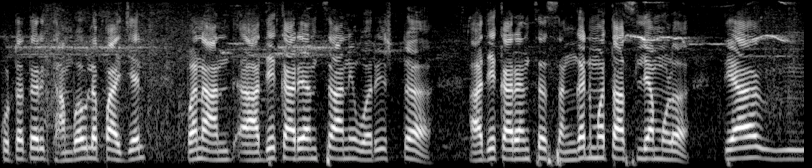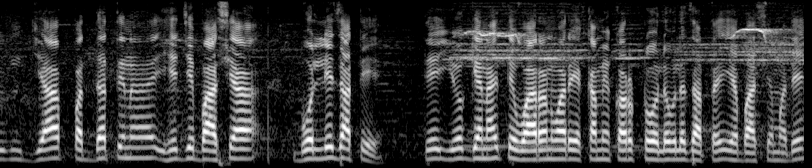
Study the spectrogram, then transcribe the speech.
कुठंतरी थांबवलं पाहिजे. पण अन अधिकाऱ्यांचं आणि वरिष्ठ अधिकाऱ्यांचं संगनमत असल्यामुळं त्या ज्या पद्धतीनं हे जे भाषा बोलली जाते ते योग्य नाही ते वारंवार एकामेकावर टोलवलं जातं आहे या भाषेमध्ये.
